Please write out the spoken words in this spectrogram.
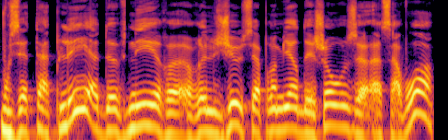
vous êtes appelé à devenir euh, religieux? C'est la première des choses à savoir.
